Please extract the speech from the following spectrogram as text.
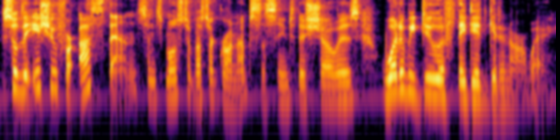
So the issue for us then, since most of us are grown-ups listening to this show, is what do we do if they did get in our way?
